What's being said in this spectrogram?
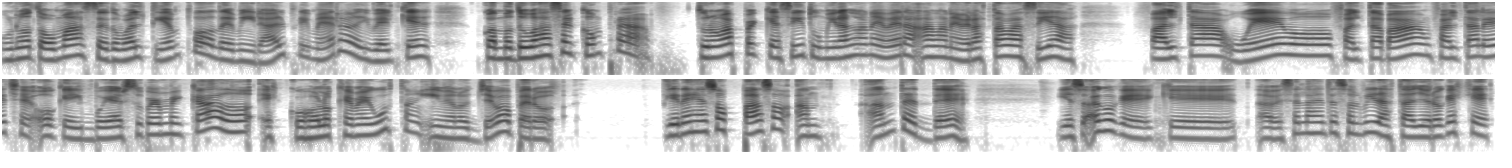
Uno toma, se toma el tiempo de mirar primero y ver que cuando tú vas a hacer compra, Tú no vas porque sí, tú miras la nevera, ah, la nevera está vacía. Falta huevo, falta pan, falta leche. Ok, voy al supermercado, escojo los que me gustan y me los llevo, pero tienes esos pasos antes de. Y eso es algo que, a veces la gente se olvida. Hasta yo creo que es que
